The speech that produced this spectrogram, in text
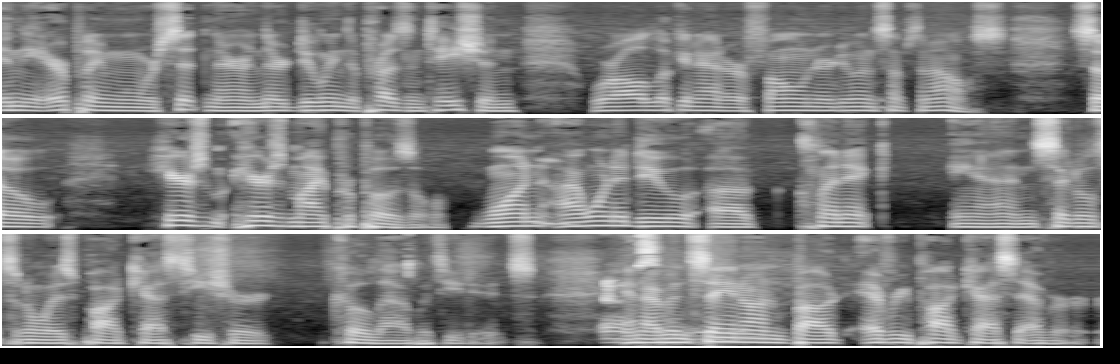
in the airplane when we're sitting there and they're doing the presentation, we're all looking at our phone or doing something else. So here's here's my proposal. One, I want to do a clinic and signal to noise podcast t-shirt collab with you dudes. And I've been saying on about every podcast ever.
